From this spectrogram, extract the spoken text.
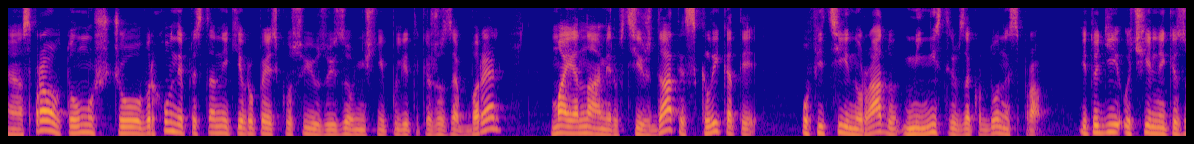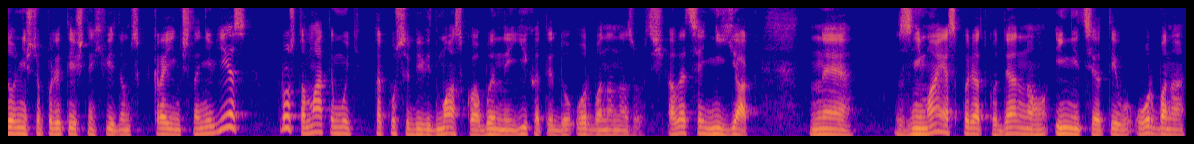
Е, справа в тому, що Верховний представник Європейського Союзу із зовнішньої політики Жозеп Борель має намір в ці ж дати скликати офіційну раду міністрів закордонних справ. І тоді очільники зовнішньополітичних відомств країн-членів ЄС просто матимуть таку собі відмазку, аби не їхати до Орбана на зустріч. Але це ніяк не знімає з порядку денного ініціативу Орбана,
